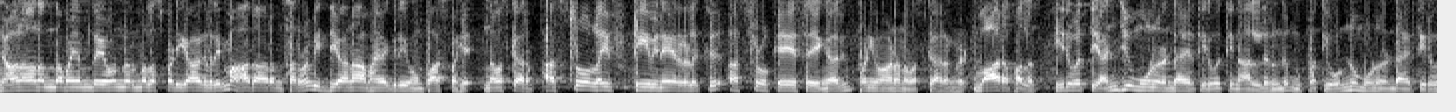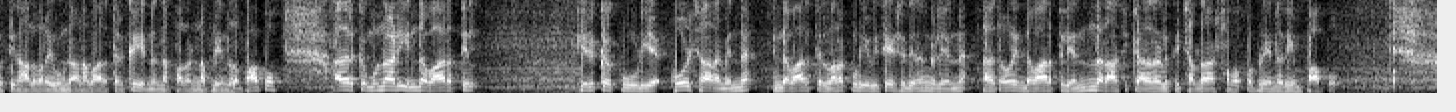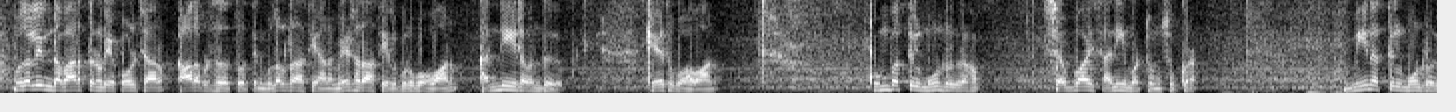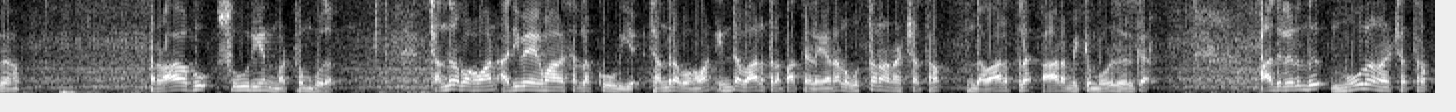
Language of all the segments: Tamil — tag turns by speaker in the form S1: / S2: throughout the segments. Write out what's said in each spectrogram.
S1: ஞானானந்தமயம் தேவம் நிர்மலஸ்படிகாகிருதிம் ஆதாரம் சர்வ வித்யானாமயகிரீவம் பாஸ்மகே. நமஸ்காரம். அஸ்ட்ரோ லைஃப் டிவி நேயர்களுக்கு அஸ்ட்ரோ கே சேங்காரின் பணிவான நமஸ்காரங்கள். வார பலன். இருபத்தி அஞ்சு மூணு ரெண்டாயிரத்தி இருபத்தி நாலுலேருந்து முப்பத்தி ஒன்று மூணு ரெண்டாயிரத்தி இருபத்தி நாலு வரை உண்டான வாரத்திற்கு என்னென்ன பலன் அப்படின்றத பார்ப்போம். அதற்கு முன்னாடி இந்த வாரத்தில் இருக்கக்கூடிய கோல்சாரம் என்ன? இந்த வாரத்தில் வரக்கூடிய விசேஷ தினங்கள் என்ன? அதை தவிர இந்த வாரத்தில் எந்த ராசிக்காரர்களுக்கு சந்திராஷ்டமம் அப்படின்றதையும் பார்ப்போம். முதலில் இந்த வாரத்தினுடைய கோல்சாரம் காலபுருஷ தத்துவத்தின் முதல் ராசியான மேஷ ராசியில் குரு பகவானும் கன்னியில் வந்து கேது பகவானும் கும்பத்தில் மூன்று கிரகம் செவ்வாய் சனி மற்றும் சுக்கரன். மீனத்தில் மூன்று கிரகம் ராகு சூரியன் மற்றும் புதன். சந்திர பகவான் அதிவேகமாக செல்லக்கூடிய சந்திர பகவான் இந்த வாரத்தில் பார்த்தீங்கன்னா உத்தர நட்சத்திரம் இந்த வாரத்தில் ஆரம்பிக்கும் பொழுது இருக்கார். அதிலிருந்து மூல நட்சத்திரம்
